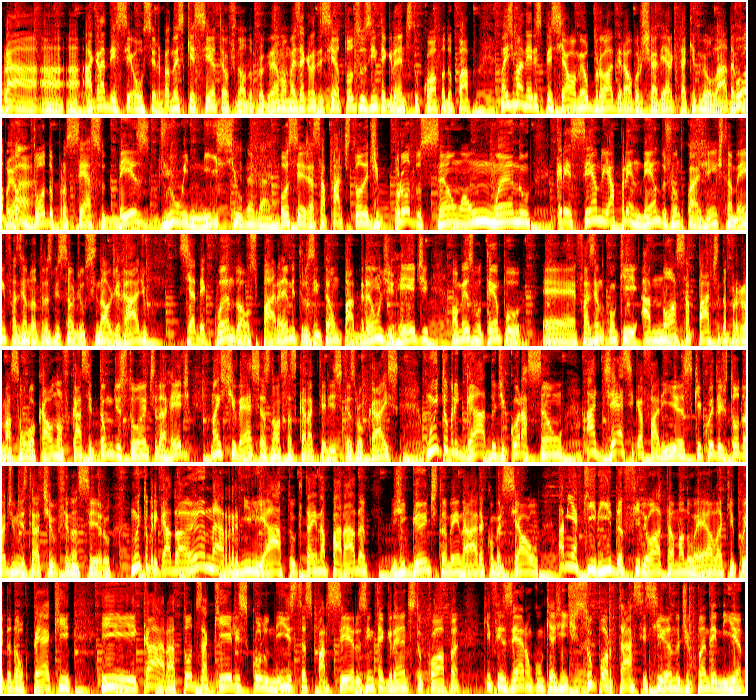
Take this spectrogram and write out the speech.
para agradecer, ou seja, para não esquecer até o final do programa, mas agradecer a todos os integrantes do Copa, do Papo, mas de maneira especial ao meu brother Álvaro Xavier, que está aqui do meu lado, acompanhou Opa! todo o processo desde o início. É verdade. Ou seja, essa parte toda de produção há um ano, crescendo e aprendendo junto com a gente também, fazendo a transmissão de um sinal de rádio, se adequando aos parâmetros, então, padrão de rede, ao mesmo tempo eh, fazendo com que a nossa parte da programação local não ficasse tão distoante da rede, mas tivesse as nossas características locais. Muito obrigado de coração a Jéssica Farias, que cuida de todo o administrativo financeiro. Muito obrigado a Ana Armiliato, que está aí na parada gigante também na área comercial. A minha querida filhota Manuela, que cuida da OPEC. E, cara, a todos aqueles colunistas, parceiros, integrantes do Copa que fizeram com que a gente suportasse esse ano de pandemia.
